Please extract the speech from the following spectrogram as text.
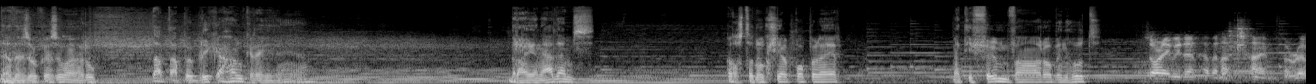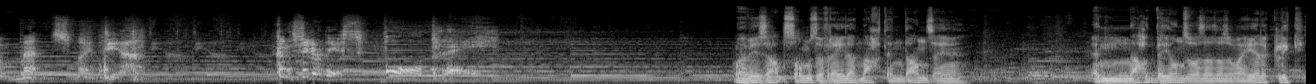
Dat is ook zo'n groep dat dat publiek gaan krijgen. Hè. Ja. Brian Adams was dan ook heel populair met die film van Robin Hood. Sorry we don't have enough time for romance, my dear. Consider this foreplay. Maar we zaten soms de vrijdagnacht in dans. Hè. Een nacht bij ons was dat zo'n hele klik.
